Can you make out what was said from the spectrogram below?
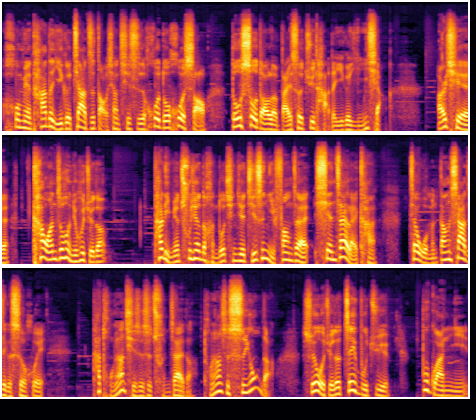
后面，它的一个价值导向，其实或多或少都受到了《白色巨塔》的一个影响。而且看完之后，你就会觉得它里面出现的很多情节，即使你放在现在来看，在我们当下这个社会，它同样其实是存在的，同样是适用的。所以我觉得这部剧。不管你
